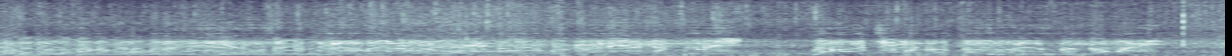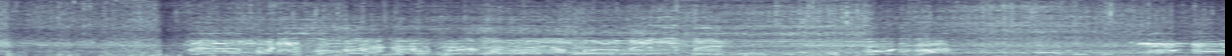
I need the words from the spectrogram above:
வேண்டாம் வேணாம் வேணாம் மன்ற தலைவர் தங்கமணி வேளங்குடி சுந்தர கருப்பர் சோழர் அம்மன் மூன்றாம்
